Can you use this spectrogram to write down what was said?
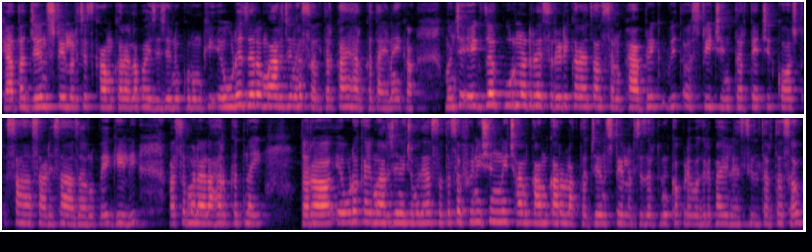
की आता जेंट्स टेलरचेच काम करायला पाहिजे जेणेकरून की एवढे जर मार्जिन असेल तर काय काय हरकत आहे नाही का? म्हणजे एक जर पूर्ण ड्रेस रेडी करायचा असेल फॅब्रिक विथ स्टिचिंग तर त्याची कॉस्ट सहा साडेसहा हजार रुपये गेली असं म्हणायला हरकत नाही. तर एवढं काही मार्जिन याच्यामध्ये असतं. तसं फिनिशिंगने छान काम करावं लागतं. जेंट्स टेलरचे जर तुम्ही कपडे वगैरे पाहिले असतील तर तसं.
